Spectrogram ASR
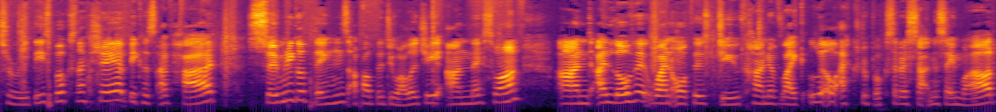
to read these books next year because I've heard so many good things about the duology and this one and I love it when authors do kind of like little extra books that are set in the same world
